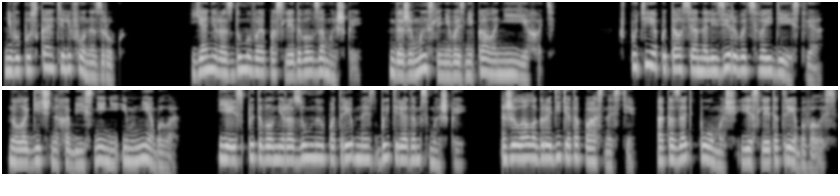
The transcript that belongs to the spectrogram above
не выпуская телефон из рук. Я, не раздумывая, последовал за мышкой. Даже мысли не возникало не ехать. В пути я пытался анализировать свои действия, но логичных объяснений им не было. Я испытывал неразумную потребность быть рядом с мышкой. Желал оградить от опасности, оказать помощь, если это требовалось.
